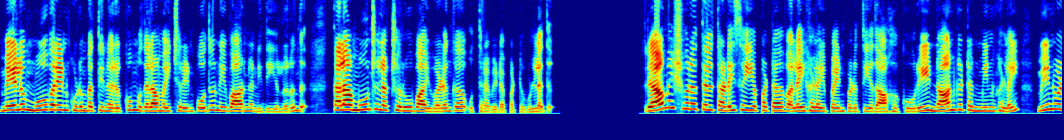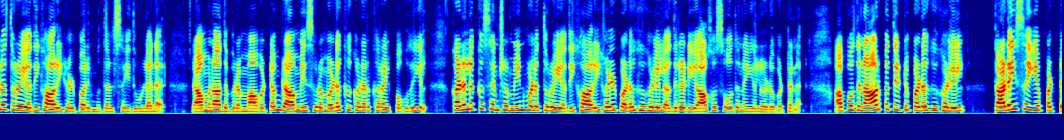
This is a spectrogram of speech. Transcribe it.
மேலும் மூவரின் குடும்பத்தினருக்கும் முதலமைச்சரின் பொது நிவாரண நிதியிலிருந்து தலா மூன்று லட்சம் ரூபாய் வழங்க உத்தரவிடப்பட்டுள்ளது. ராமேஸ்வரத்தில் தடை செய்யப்பட்ட வலைகளை பயன்படுத்தியதாக கூறி நான்கு டன் மீன்களை மீன்வளத்துறை அதிகாரிகள் பறிமுதல் செய்துள்ளனர். ராமநாதபுரம் மாவட்டம் ராமேஸ்வரம் வடக்கு கடற்கரை பகுதியில் கடலுக்கு சென்ற மீன்வளத்துறை அதிகாரிகள் படகுகளில் அதிரடியாக சோதனையில் ஈடுபட்டனர். அப்போது நாற்பத்தெட்டு படகுகளில் தடை செய்யப்பட்ட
